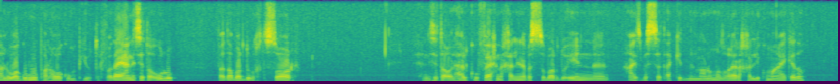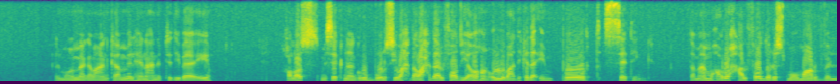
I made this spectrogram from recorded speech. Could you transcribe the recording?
هل هو group؟ هل هو كمبيوتر؟ فده يعني نسيت أقوله. فده برضو باختصار نسيت أقولها لكم. فإحنا خلينا بس برضو إيه عايز بس أتأكد من معلومة صغيرة. خليكم معايا كده. المهم يا جماعة نكمل. هنا هنبتدي بقى إيه. خلاص مسكنا group policy واحدة واحدة. الفاضيه أهو. هنقول له بعد كده import setting. تمام؟ وهروح على ال folder اسمه Marvel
